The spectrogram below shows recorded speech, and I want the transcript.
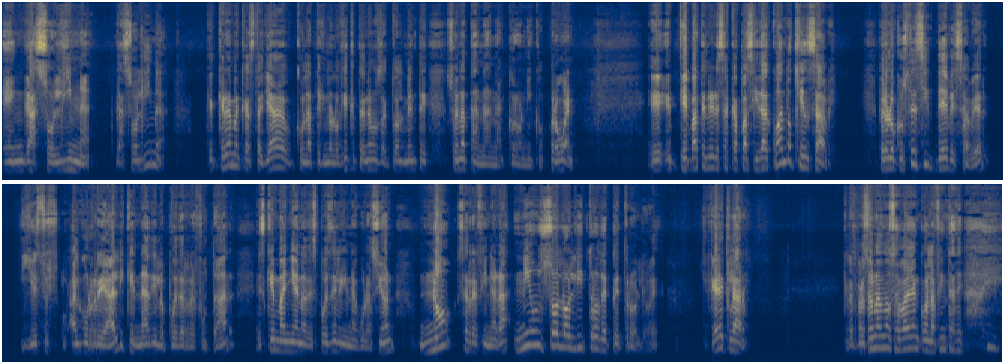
en gasolina. Gasolina. Créame que hasta ya con la tecnología que tenemos actualmente suena tan anacrónico. Pero bueno, eh, eh, que va a tener esa capacidad. ¿Cuándo? ¿Quién sabe? Pero lo que usted sí debe saber y esto es algo real y que nadie lo puede refutar, es que mañana, después de la inauguración, no se refinará ni un solo litro de petróleo. ¿eh? Que quede claro. Que las personas no se vayan con la finta de, ay,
